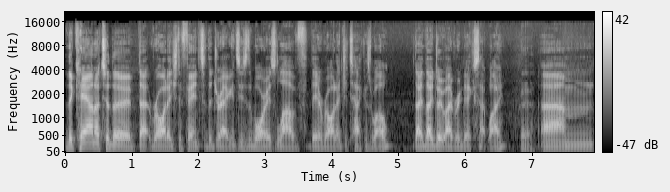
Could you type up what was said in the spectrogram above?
the counter to the that right edge defence of the Dragons is the Warriors love their right edge attack as well. They, they do over index that way. Yeah. Um,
